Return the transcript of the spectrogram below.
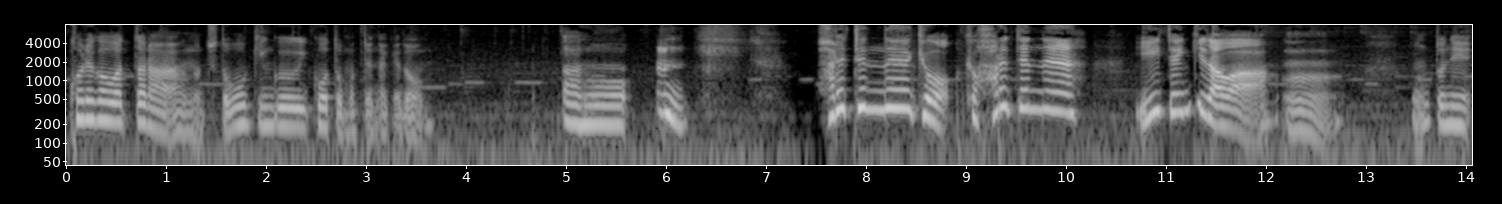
これが終わったら、あの、ちょっとウォーキング行こうと思ってんだけど、あの、晴れてんね、今日。今日晴れてんね。いい天気だわ。うん。本当に。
